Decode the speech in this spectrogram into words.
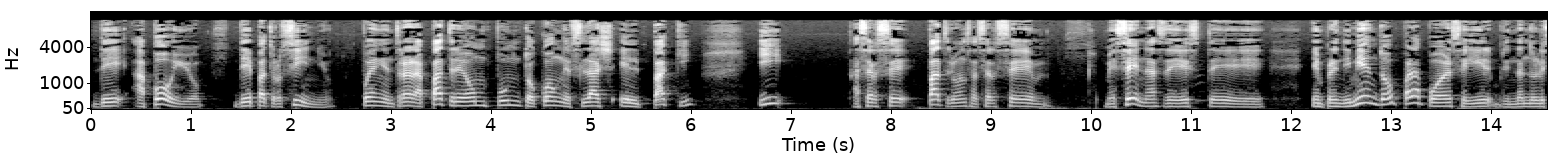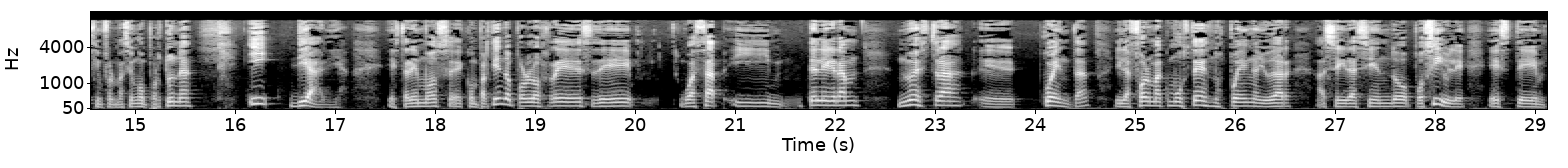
de apoyo, de patrocinio. Pueden entrar a patreon.com slash elpaqui y hacerse Patreons, hacerse mecenas de este emprendimiento para poder seguir brindándoles información oportuna y diaria. Estaremos eh, compartiendo por las redes de WhatsApp y Telegram nuestra eh, cuenta y la forma como ustedes nos pueden ayudar a seguir haciendo posible este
